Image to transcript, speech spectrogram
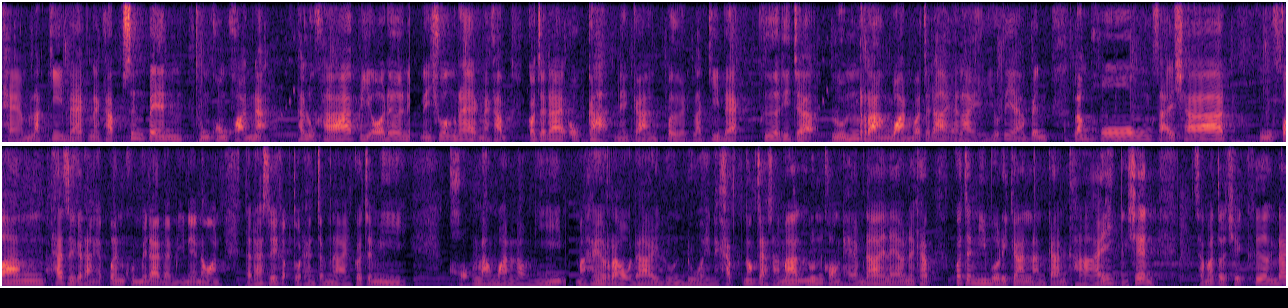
แถม Lucky Bag นะครับ ซึ่งเป็นถุงของขวัญน่ะ ถ้าลูกค้าพรีออเดอร์ในช่วงแรกนะครับ ก็จะได้โอกาสในการเปิด Lucky Bag เพื่อที่จะลุ้นรางวัลว่าจะได้อะไร ยกตัวอย่างเป็นลำโพง สายชาร์จ หูฟัง ถ้าซื้อกับทาง Apple คุณไม่ได้แบบนี้แน่นอน แต่ถ้าซื้อกับตัวแทนจำหน่ายก็จะมีของรางวัลเหล่านี้มาให้เราได้ลุ้นด้วยนะครับ นอกจากสามารถลุ้นของแถมได้แล้วนะครับ ก็จะมีบริการหลังการขาย อย่างเช่น สามารถตรวจเช็คเครื่องได้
